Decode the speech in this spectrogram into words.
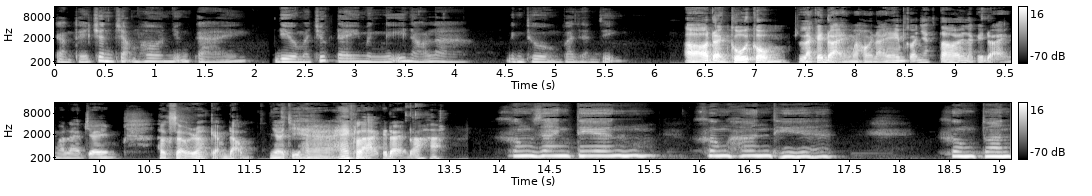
cảm thấy trân trọng hơn những cái điều mà trước đây mình nghĩ nó là bình thường và giản dị. Ở đoạn cuối cùng là cái đoạn mà hồi nãy em có nhắc tới là cái đoạn mà làm cho em thật sự rất cảm động. Nhờ chị Hà hát lại cái đoạn đó ha. Không danh tiếng không hơn thiệt không toan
